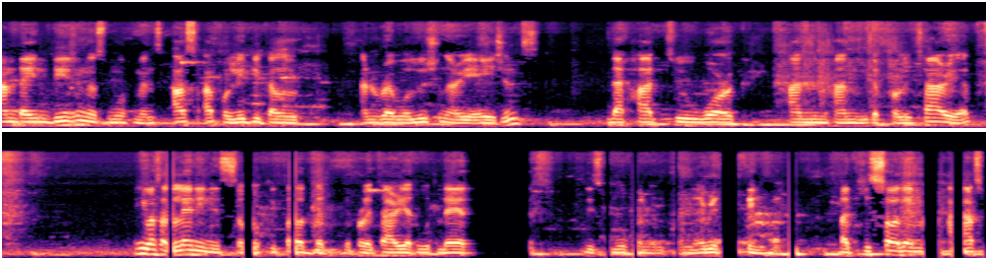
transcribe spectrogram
and the indigenous movements as a political and revolutionary agents that had to work hand in hand with the proletariat. He was a Leninist, so he thought that the proletariat would lead this movement and, everything, but, but he saw them as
